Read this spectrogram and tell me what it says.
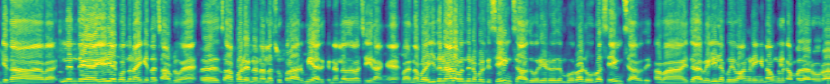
இங்கே தான் இல்லை இந்த ஏரியாவுக்கு வந்து நான் இங்கே தான் சாப்பிடுவேன். சாப்பாடு என்ன நல்லா சூப்பராக அருமையாக இருக்கு. நல்லதாக செய்கிறாங்க நம்ம இதனால வந்து நம்மளுக்கு சேவிங்ஸ் ஆகுது. ஒரு எழுபது ஐம்பது ரூபா நூறுரூவா சேவிங்ஸ் ஆகுது. ஆமாம் இது வெளியில் போய் வாங்கினீங்கன்னா உங்களுக்கு ஐம்பதாயிரம் ரூபா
